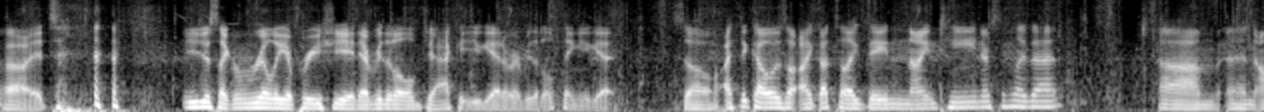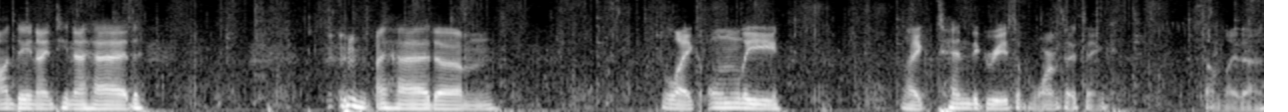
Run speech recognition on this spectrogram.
uh, it's you just like really appreciate every little jacket you get or every little thing you get. So I think I was I got to like day 19 or something like that. Um, and on day 19 I had I had um like only like 10 degrees of warmth I think. Something like that.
